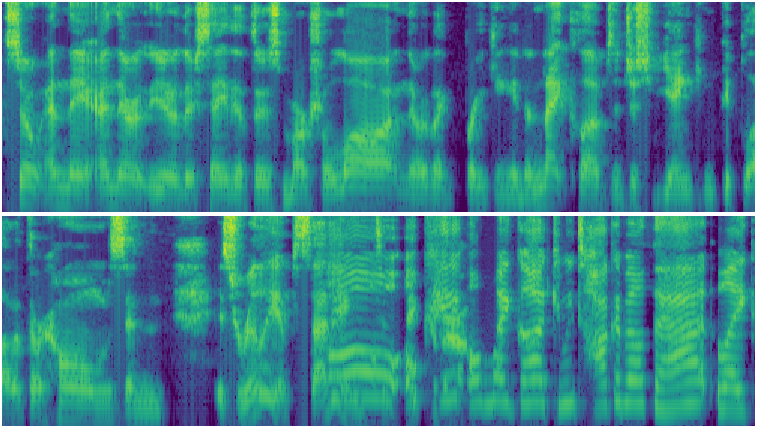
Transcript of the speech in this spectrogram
So and they and they're you know they're saying that there's martial law and they're like breaking into nightclubs and just yanking people out of their homes and it's really upsetting. Oh, okay. about. Oh my God. Can we talk about that? Like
